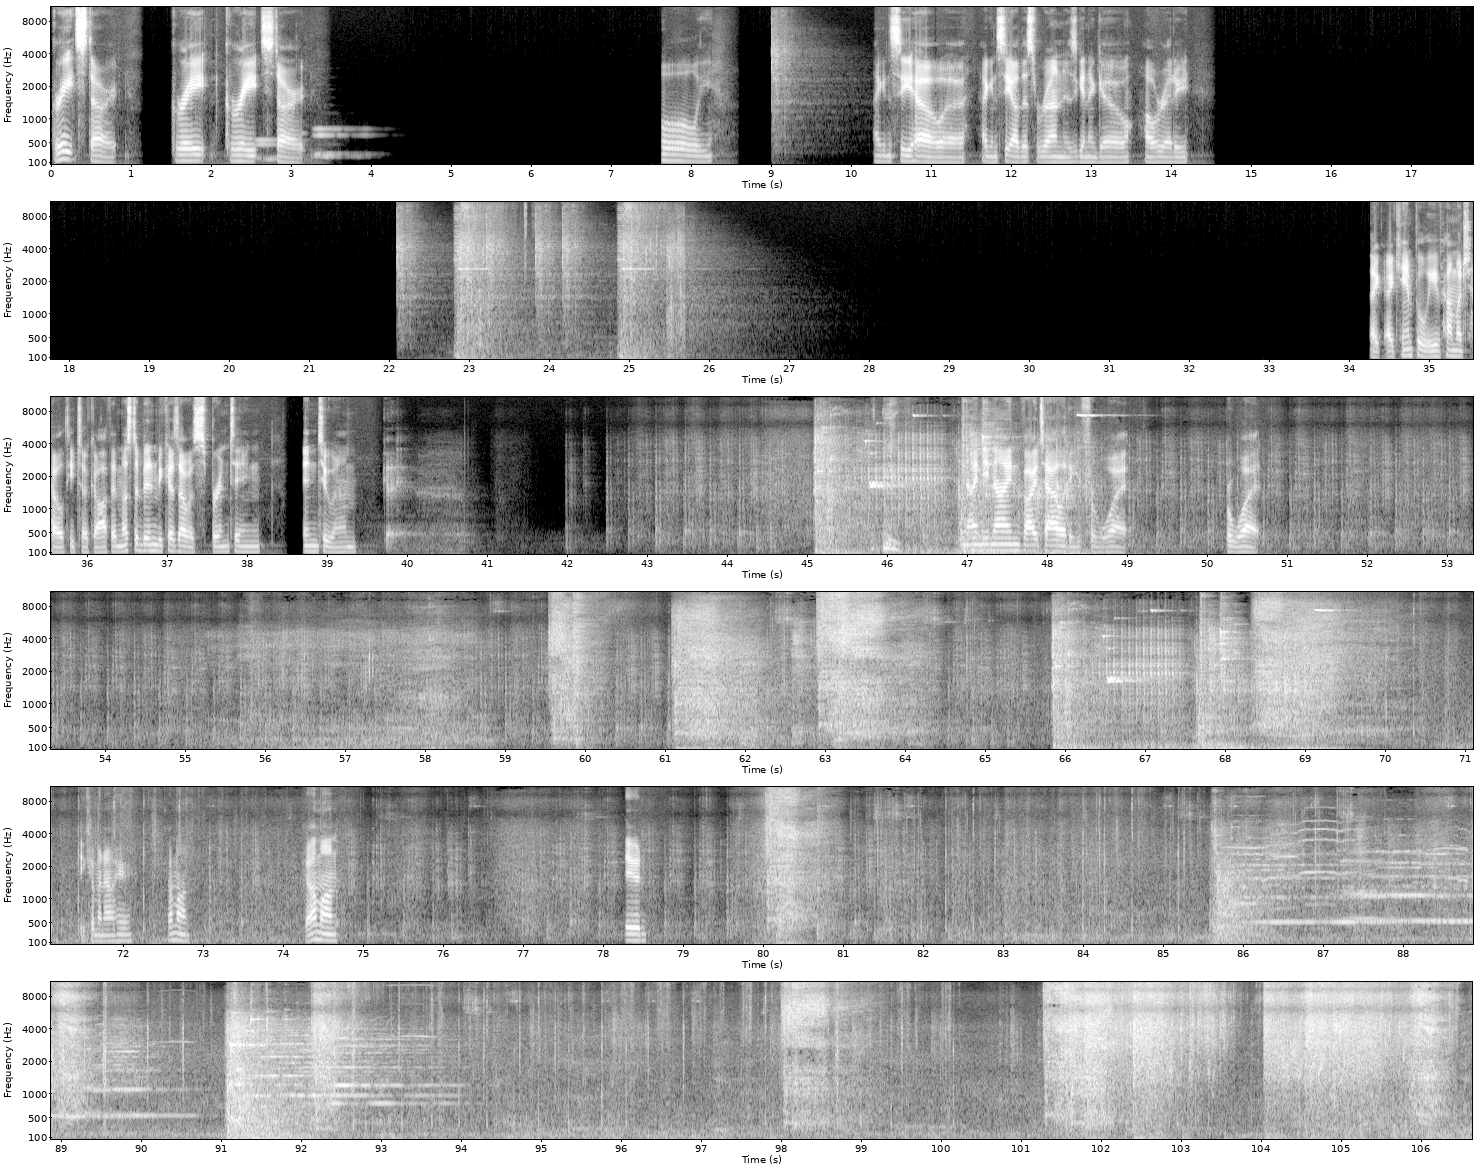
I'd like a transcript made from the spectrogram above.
Great start. Great, great start. Holy. I can see how uh I can see how this run is gonna go already. Like, I can't believe how much health he took off. It must have been because I was sprinting into him. Good. 99 vitality for what? For what? Out here? Come on. Come on. Dude.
